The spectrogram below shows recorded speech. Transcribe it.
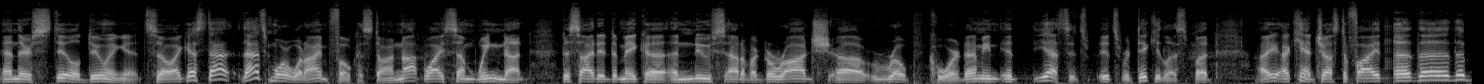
And they're still doing it. So I guess that that's more what I'm focused on, not why some wingnut decided to make a, a noose out of a garage uh, rope cord. I mean, it yes, it's it's ridiculous, but I, I can't justify the the the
